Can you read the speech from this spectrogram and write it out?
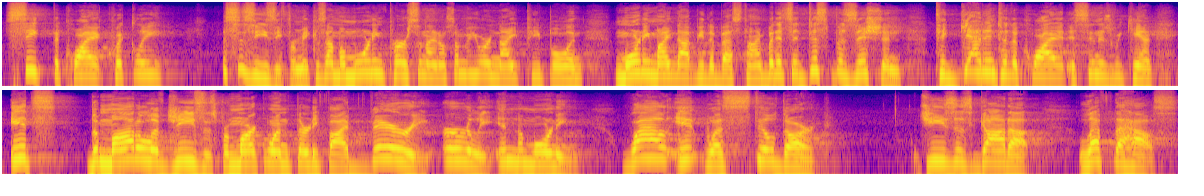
seek the quiet quickly. This is easy for me because I'm a morning person. I know some of you are night people, and morning might not be the best time, but it's a disposition to get into the quiet as soon as we can. It's the model of Jesus from Mark 1:35, very early in the morning, while it was still dark. Jesus got up, left the house,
